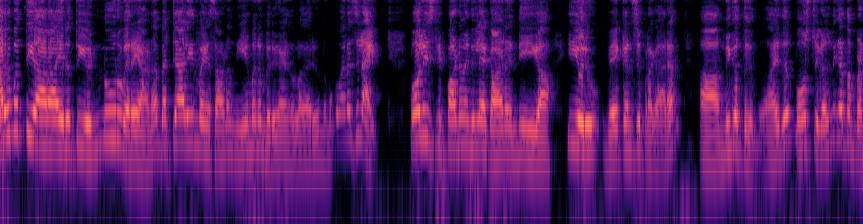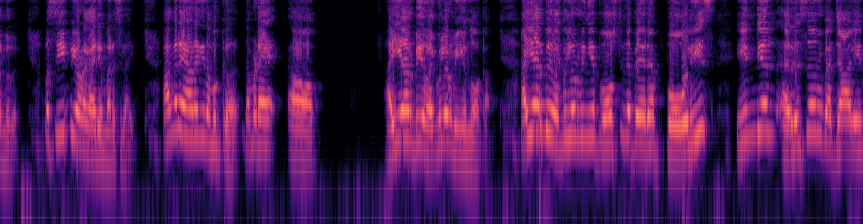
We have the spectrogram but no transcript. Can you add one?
അറുപത്തി ആറായിരത്തി എണ്ണൂറ് വരെയാണ് ബറ്റാലിയൻ വയസ്സാണ് നിയമനം വരിക എന്നുള്ള കാര്യവും നമുക്ക് മനസ്സിലായി. പോലീസ് ഡിപ്പാർട്ട്മെന്റിലേക്കാണ് എന്ത് ചെയ്യുക? ഈ ഒരു വേക്കൻസി പ്രകാരം നികത്തുന്നത്. അതായത് പോസ്റ്റുകൾ നികത്തപ്പെടുന്നത്. അപ്പൊ സി പി ഒയുടെ കാര്യം മനസ്സിലായി. അങ്ങനെയാണെങ്കിൽ നമുക്ക് നമ്മുടെ I R B regular wing നോക്കാം. I R B regular wing പോസ്റ്റിന്റെ പേര് police Indian reserve battalion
